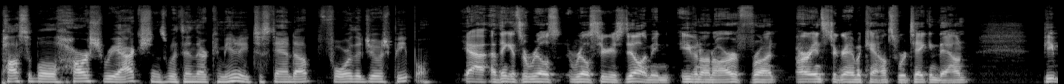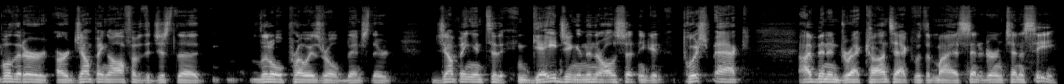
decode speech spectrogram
possible harsh reactions within their community to stand up for the Jewish people. Yeah, I think it's a real, real serious deal. I mean, even on our front, our Instagram accounts were taken down. People that are are jumping off of the just the little pro-Israel bench, they're jumping into the, engaging, and then they're all of a sudden you get pushed back. I've been in direct contact with my senator in Tennessee,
